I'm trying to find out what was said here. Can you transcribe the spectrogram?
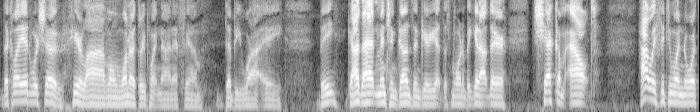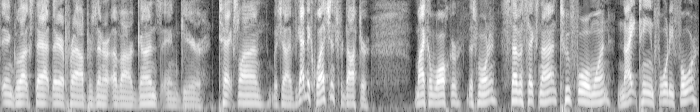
the Clay Edwards Show here live on 103.9 FM WYAB. Guys, I hadn't mentioned Guns and Gear yet this morning, but get out there, check them out. Highway 51 North in Gluckstadt. They're a proud presenter of our Guns and Gear text line, which uh, if you got any questions for Dr. Micah Walker this morning, 769 241 1944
